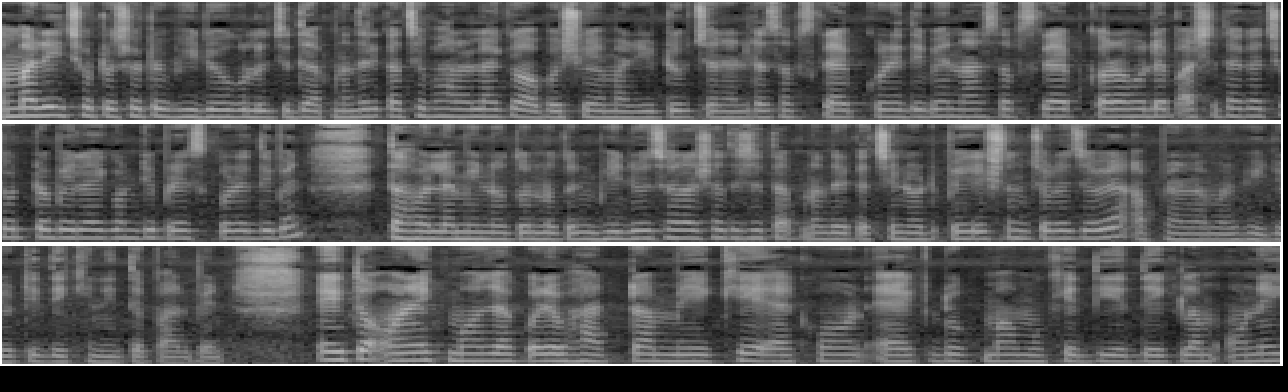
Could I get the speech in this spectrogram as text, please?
আমার এই ছোট ছোট ভিডিওগুলো যদি আপনাদের কাছে ভালো লাগে, অবশ্যই আমার ইউটিউব চ্যানেলটা সাবস্ক্রাইব করে দিবেন। আর সাবস্ক্রাইব করা হলে পাশে থাকা ছোট্ট বেল আইকনটি প্রেস করে দিবেন। তাহলে আমি নতুন নতুন ভিডিও ছাড়ার সাথে সাথে আপনাদের কাছে নোটিফিকেশন চলে যাবে, আপনারা আমার ভিডিওটি দেখে নিতে পারবেন। এই তো অনেক মজা করে ভাতটা মেখে এখন এক ডুকমা মুখে দিয়ে দেখলাম, অনেক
